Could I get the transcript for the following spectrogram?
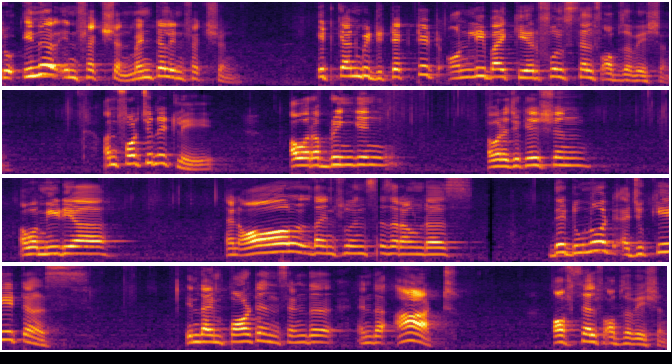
to inner infection, mental infection, it can be detected only by careful self observation. Unfortunately, our upbringing, our education, our media, and all the influences around us, they do not educate us in the importance and the, and the art of self observation.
